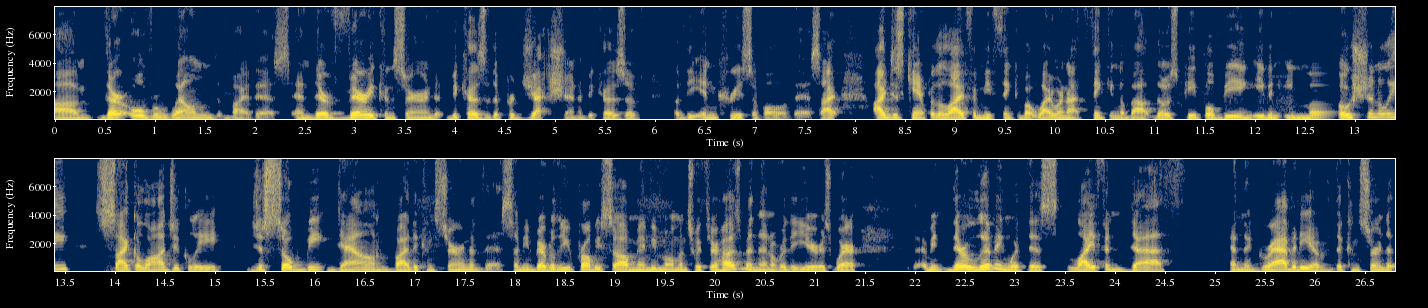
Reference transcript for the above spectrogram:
Um, they're overwhelmed by this and they're very concerned because of the projection because of, of the increase of all of this. I, I just can't for the life of me think about why we're not thinking about those people being even emotionally, psychologically just so beat down by the concern of this. I mean, Beverly, you probably saw maybe moments with your husband then over the years where, I mean, they're living with this life and death and the gravity of the concern that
